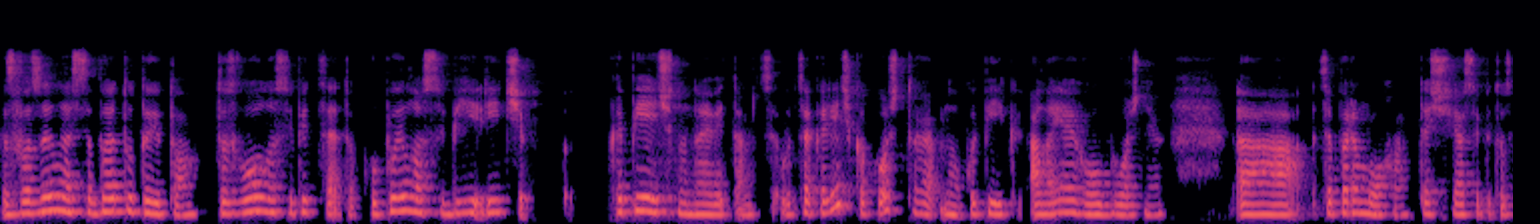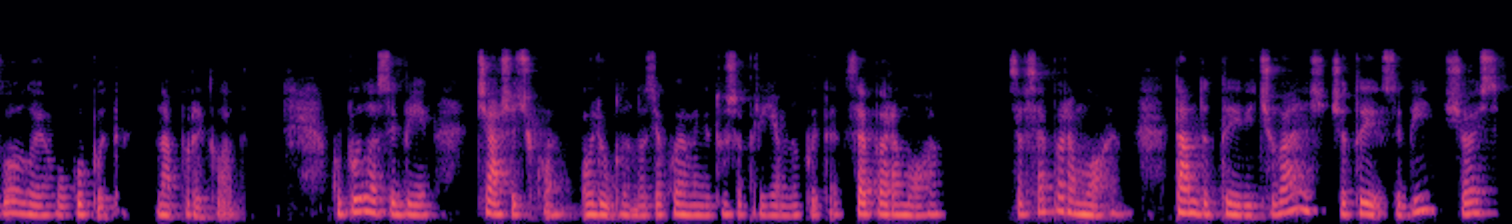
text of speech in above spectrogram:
Звозила себе туди-то, дозволила собі це то, купила собі річ копієчну навіть там. Це, колечко коштує ну, копійки, але я його обожнюю. А, Це перемога, те, що я собі дозволила його купити, наприклад. Купила собі чашечку улюблену, з якої мені дуже приємно пити. Це перемога. Це все перемоги. Там, де ти відчуваєш, що ти собі щось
